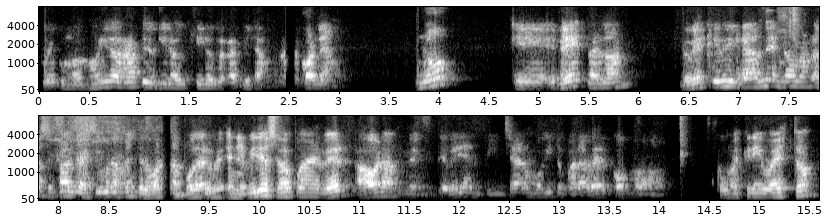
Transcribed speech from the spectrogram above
porque como hemos ido rápido quiero, quiero que repitamos. Recordemos. No, eh, B, perdón, lo voy a escribir grande, no, no hace falta, seguramente lo van a poder ver. En el video se va a poder ver, ahora me deberían pinchar un poquito para ver cómo, cómo escribo esto.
